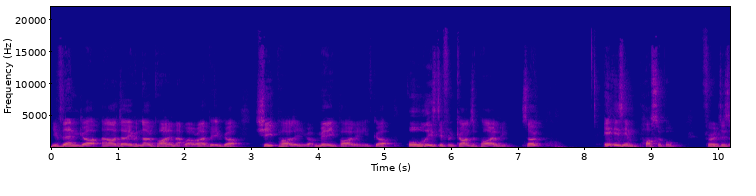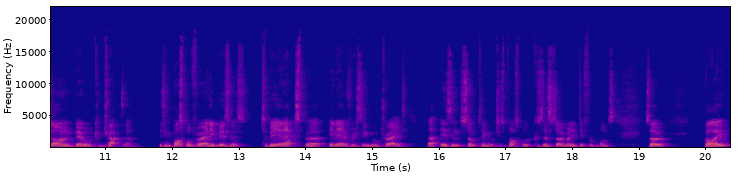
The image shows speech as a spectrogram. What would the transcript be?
you've then got, and I don't even know piling that well, right? But you've got sheet piling, you've got mini piling, you've got all these different kinds of piling. So it is impossible for a design and build contractor. It's impossible for any business to be an expert in every single trade. That isn't something which is possible because there's so many different ones. So by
